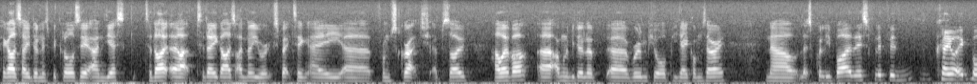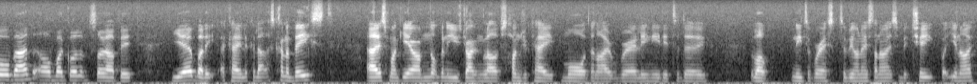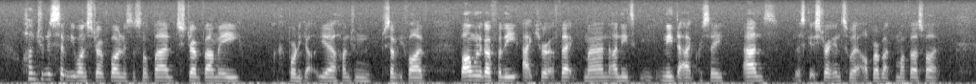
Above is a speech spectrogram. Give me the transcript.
Hey guys, how you doing? It's Big here, and yes, today, uh, today guys, I know you were expecting a uh, from scratch episode. However, uh, I'm going to be doing a uh, rune pure PK commentary. Now, let's quickly buy this flipping chaotic maul, man. Oh my god, I'm so happy. Yeah, buddy. Okay, look at that. That's kind of beast. Uh, this is my gear. I'm not going to use Dragon Gloves. 100k more than I really needed to do. Well, need to risk, to be honest. I know it's a bit cheap, but you know, 171 strength bonus. That's not bad. Strength army probably got yeah 175 but I'm gonna go for the accurate effect man. I need to need that accuracy. And let's get straight into it. I'll be right back for my first fight.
